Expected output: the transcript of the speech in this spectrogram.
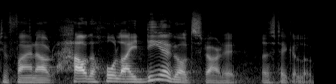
to find out how the whole idea got started. Let's take a look.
